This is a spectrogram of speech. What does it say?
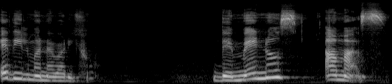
Edilma Navarijo. De menos a más.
